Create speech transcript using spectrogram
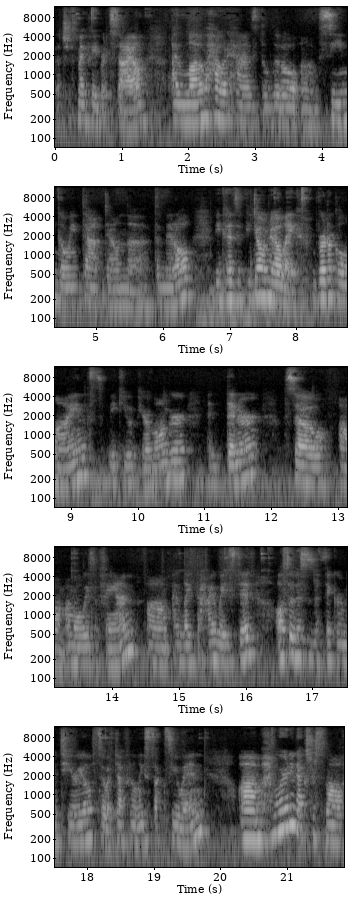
That's just my favorite style. I love how it has the little um, seam going down the, the middle because if you don't know, like vertical lines make you appear longer and thinner. So um, I'm always a fan. Um, I like the high-waisted. Also, this is a thicker material, so it definitely sucks you in. Um, I'm wearing an extra small.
